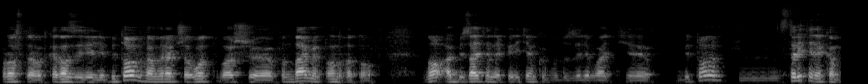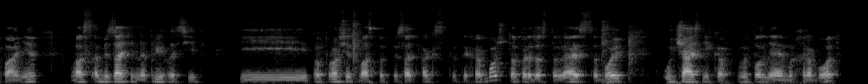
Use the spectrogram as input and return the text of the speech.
просто вот когда залили бетон, говорят, что вот ваш э, фундамент, он готов. Но обязательно перед тем, как буду заливать бетоном, строительная компания вас обязательно пригласит и попросит вас подписать акт скрытых работ, что предоставляет с собой участников выполняемых работ,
